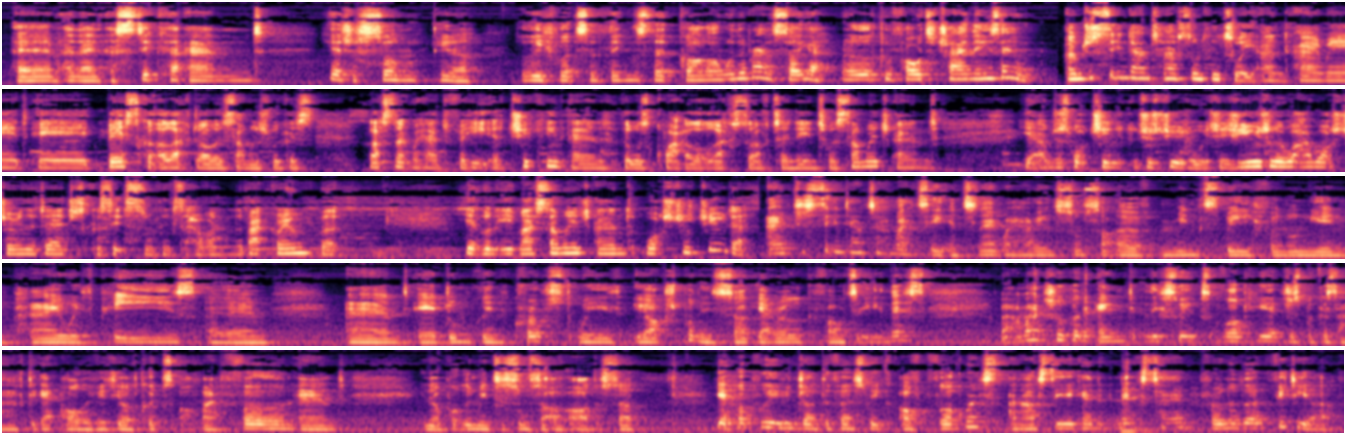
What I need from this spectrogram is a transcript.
Um, and then a sticker and, yeah, just some, you know, leaflets and things that go along with the brand. So yeah, really looking forward to trying these out. I'm just sitting down to have something to eat and I made a basically a leftover sandwich because last night we had fajita chicken and there was quite a lot left so I've turned it into a sandwich and yeah, I'm just watching Judge Judy, which is usually what I watch during the day just because it's something to have on in the background, but yeah, to eat my sandwich and watch Judge Judy. I'm just sitting down to have my tea and tonight we're having some sort of minced beef and onion pie with peas um, and a dumpling crust with Yorkshire pudding. So yeah, really looking forward to eating this. But I'm actually going to end this week's vlog here just because I have to get all the video clips off my phone and, you know, put them into some sort of order. So yeah, hopefully you've enjoyed the first week of Vlogmas and I'll see you again next time for another video.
